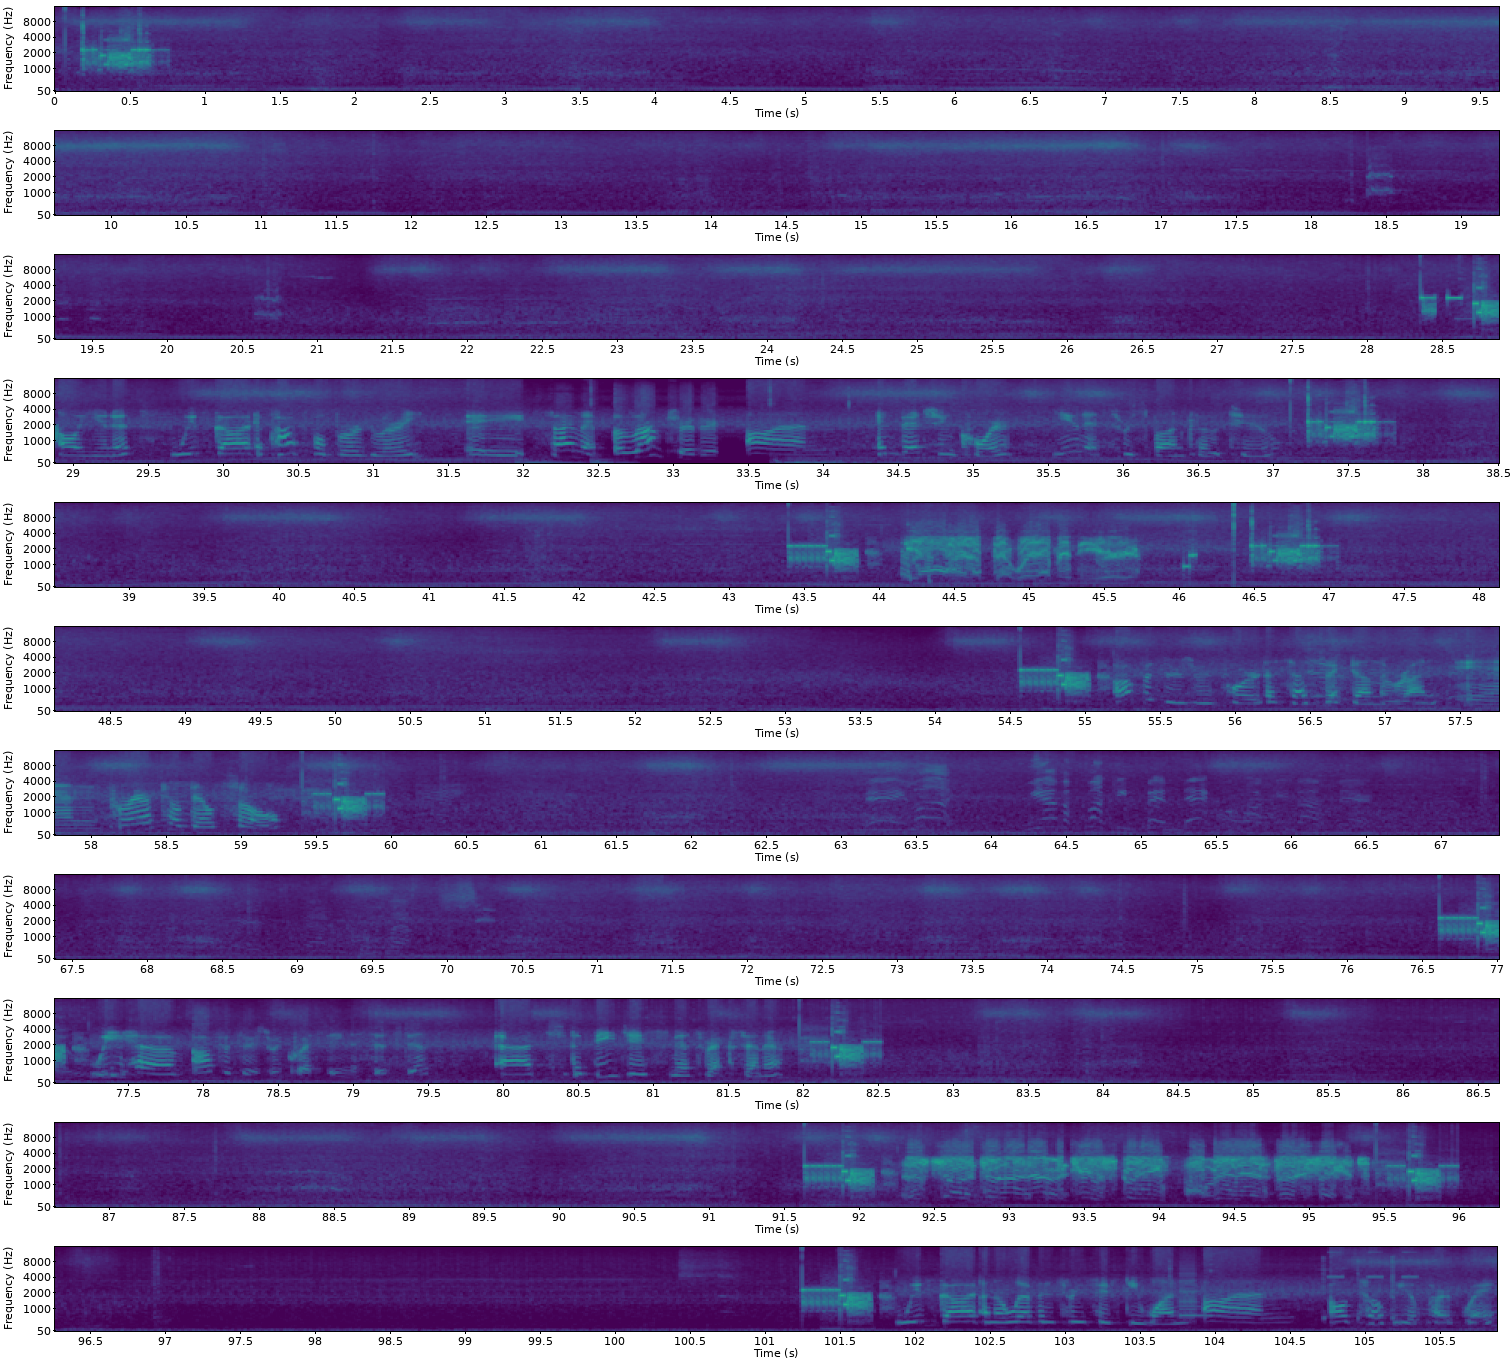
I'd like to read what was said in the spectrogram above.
All units, we've got a possible burglary, a silent alarm triggered on Invention Court. Units respond code 2. Yeah, I'll head up that way. I'm in the area. Officers report a suspect on the run in Puerto del Sol. Hey, look! We have a fucking pendejo walking out there. Shit. We have officers requesting assistance at the BJ Smith Rec Center. This is Charlie 29, I'm at your screen. I'll be there in 30 seconds. We've got an 11351 on Autopia Parkway.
